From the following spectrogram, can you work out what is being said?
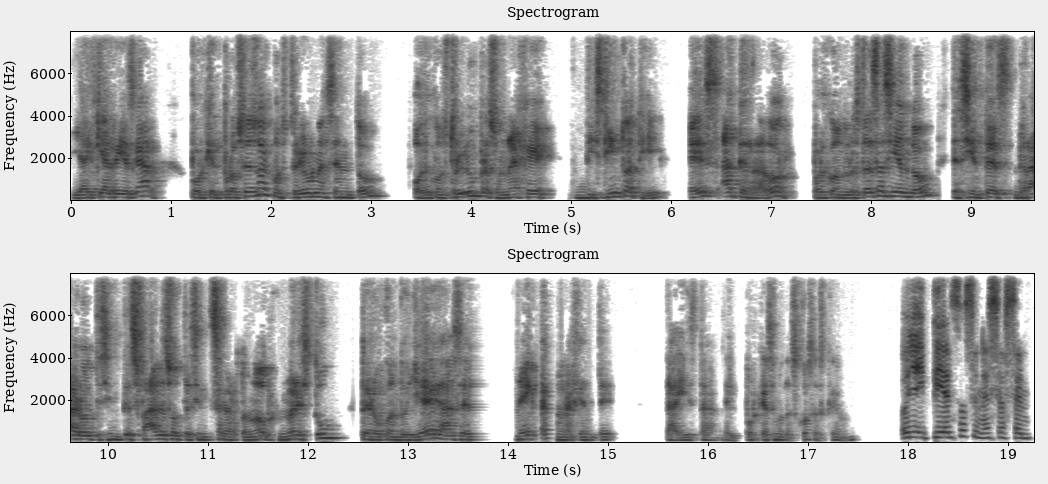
y hay que arriesgar, porque el proceso de construir un acento o de construir un personaje distinto a ti es aterrador. Porque cuando lo estás haciendo, te sientes raro, te sientes falso, te sientes agartonado, porque no eres tú. Pero cuando llegas, conecta con la gente, ahí está el por qué hacemos las cosas, creo. Oye, ¿y piensas en ese acento?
